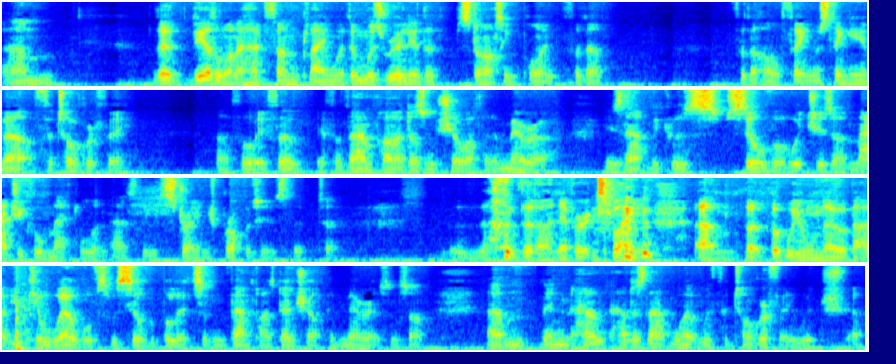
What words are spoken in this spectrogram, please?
Um, the the other one I had fun playing with and was really the starting point for the for the whole thing was thinking about photography. I thought if a if a vampire doesn't show up in a mirror, is that because silver, which is a magical metal and has these strange properties that uh, that I never explain, um, but but we all know about you kill werewolves with silver bullets and vampires don't show up in mirrors and so on. Um, then how how does that work with photography, which at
